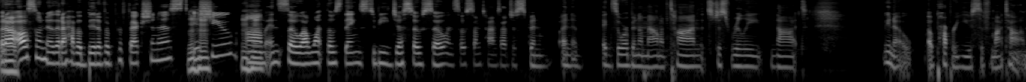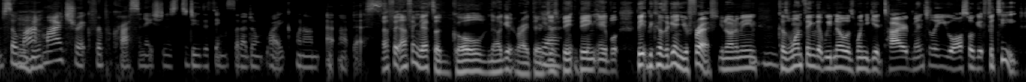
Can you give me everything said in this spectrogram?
But Yeah. I also know that I have a bit of a perfectionist Mhm. issue. Mhm. Um, and so I want those things to be just so so. And so sometimes I'll just spend an exorbitant amount of time that's just really not, you know, a proper use of my time. So my, Mhm. my trick for procrastination is to do the things that I don't like when I'm at my best. I think I think that's a gold nugget right there. Yeah. Just be, being able be, because again, you're fresh. You know what I mean? Because one thing that we know is when you get tired mentally, you also get fatigued.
